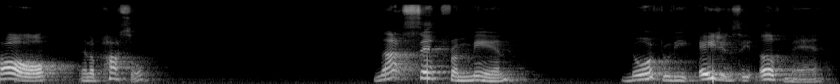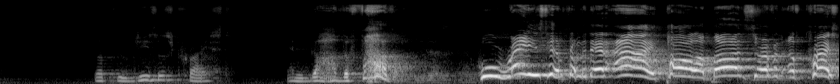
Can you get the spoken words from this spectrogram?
Paul, an apostle, not sent from men, nor through the agency of man, but through Jesus Christ and God the Father. Yes who raised him from the dead. I, Paul, a bondservant of Christ,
